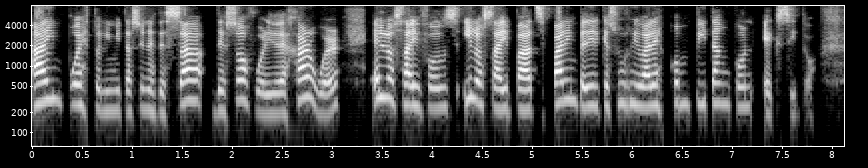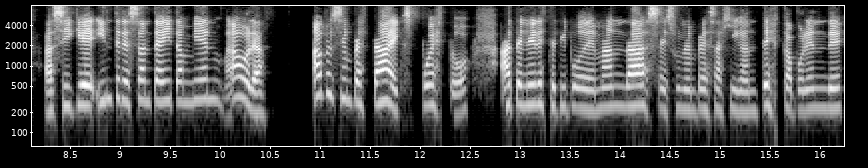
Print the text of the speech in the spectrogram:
ha impuesto limitaciones de, de, software y de hardware en los iPhones y los iPads para impedir que sus rivales compitan con éxito. Así que interesante ahí también. Ahora, Apple siempre está expuesto a tener este tipo de demandas, es una empresa gigantesca, por ende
